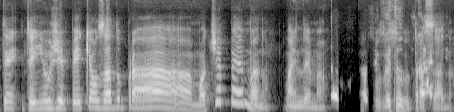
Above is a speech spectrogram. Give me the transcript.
tem, tem o GP que é usado pra MotoGP, mano, lá em Le Mans. O, circuito o traçado. O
